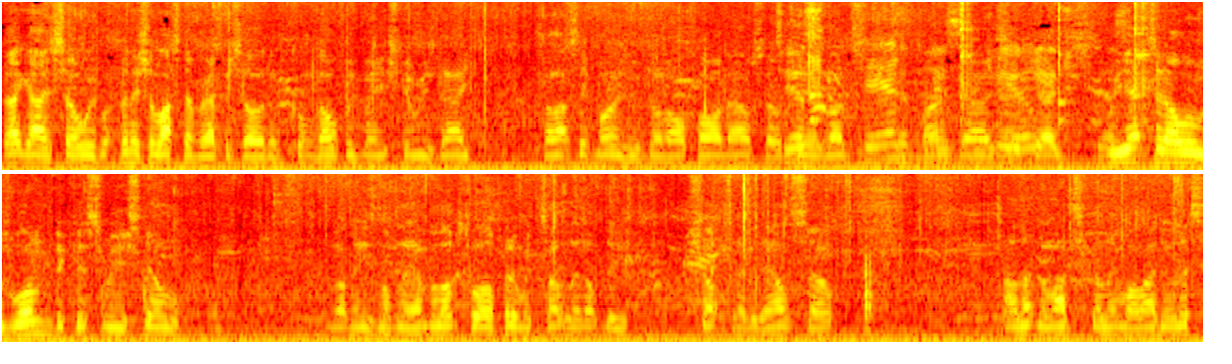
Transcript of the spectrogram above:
Right guys, so we've finished the last ever episode of Come Golf With Me, it's Stuey's Day. So that's it boys, we've done all four now, so cheers, cheers lads. Cheers. Cheers guys. Cheers, We're yet to know who's won because we still got these lovely envelopes to open and we're totaling up the shots and everything else, so I'll let the lads fill in while I do this.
